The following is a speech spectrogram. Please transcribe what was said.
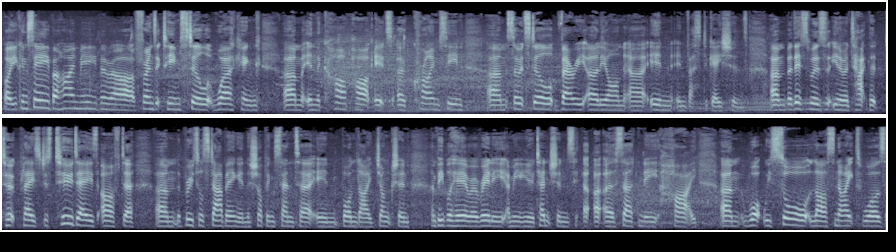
Well, you can see behind me there are forensic teams still working um, in the car park. It's a crime scene, um, so it's still very early on uh, in investigations. Um, but this was, you know, an attack that took place just two days after um, the brutal stabbing in the shopping centre in Bondi Junction, and people here are really, I mean, you know, tensions are, are certainly high. Um, what we saw last night was,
